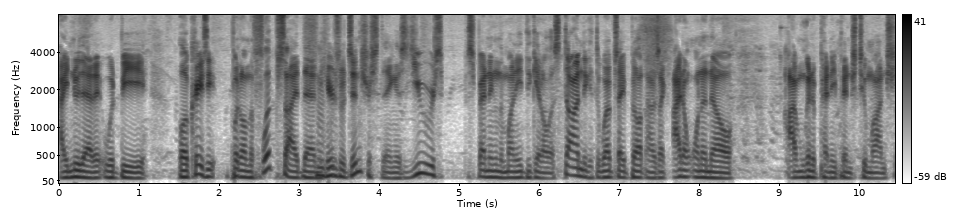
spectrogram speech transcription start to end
I knew that it would be a little crazy. But on the flip side, then here's what's interesting: is you were sp- spending the money to get all this done, to get the website built, and I was like, I don't want to know. I'm going to penny pinch too much.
